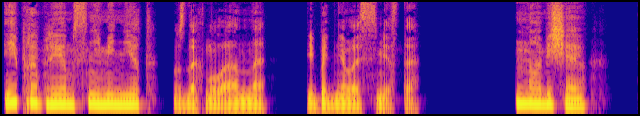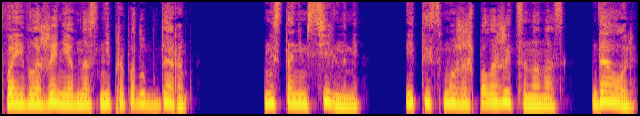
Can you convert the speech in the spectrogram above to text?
«И проблем с ними нет», — вздохнула Анна и поднялась с места. «Но обещаю, твои вложения в нас не пропадут даром. Мы станем сильными, и ты сможешь положиться на нас. Да, Оль?»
